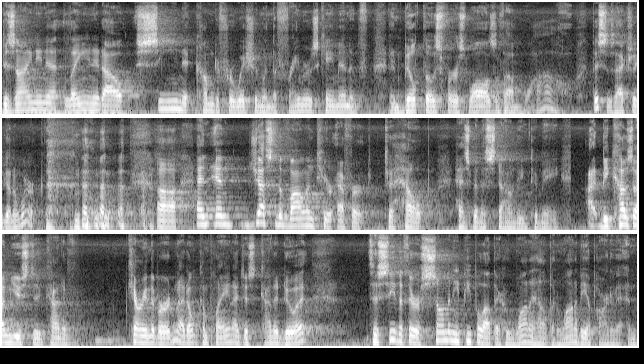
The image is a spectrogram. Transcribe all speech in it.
designing it, laying it out, seeing it come to fruition when the framers came in and, and built those first walls and thought, wow, this is actually going to work. uh, and, and just the volunteer effort to help has been astounding to me. I, because I'm used to kind of carrying the burden, I don't complain, I just kind of do it to see that there are so many people out there who want to help and want to be a part of it and,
